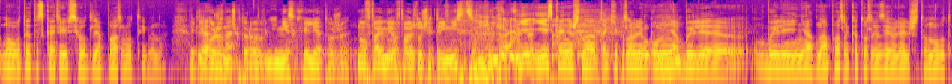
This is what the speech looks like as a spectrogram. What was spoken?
ну, вот это, скорее всего, для пар вот именно. Таких для... уже, знаешь, которые несколько лет уже. Ну, в твоем, в твоем случае три месяца. Есть, конечно, такие проблемы. У меня были, были и не одна пара, которые заявляли, что ну вот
